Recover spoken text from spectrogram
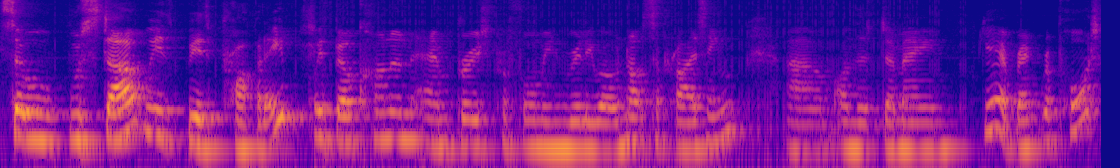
So we'll start with, with property, with Belconnen and Bruce performing really well. Not surprising um, on the domain, yeah, rent report.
